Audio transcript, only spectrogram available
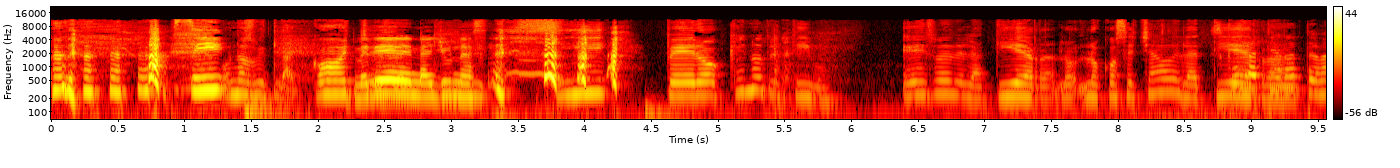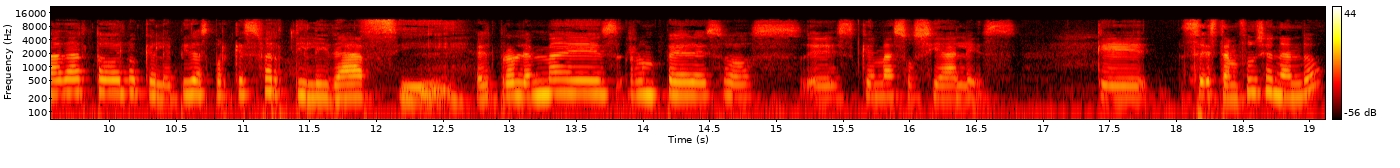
sí. unos bitlacoches. Me den ayunas. Sí, pero qué nutritivo. Eso es de la tierra, lo, cosechado de la tierra. Es que la tierra te va a dar todo lo que le pidas porque es fertilidad. Sí. El problema es romper esos esquemas sociales que se están funcionando.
